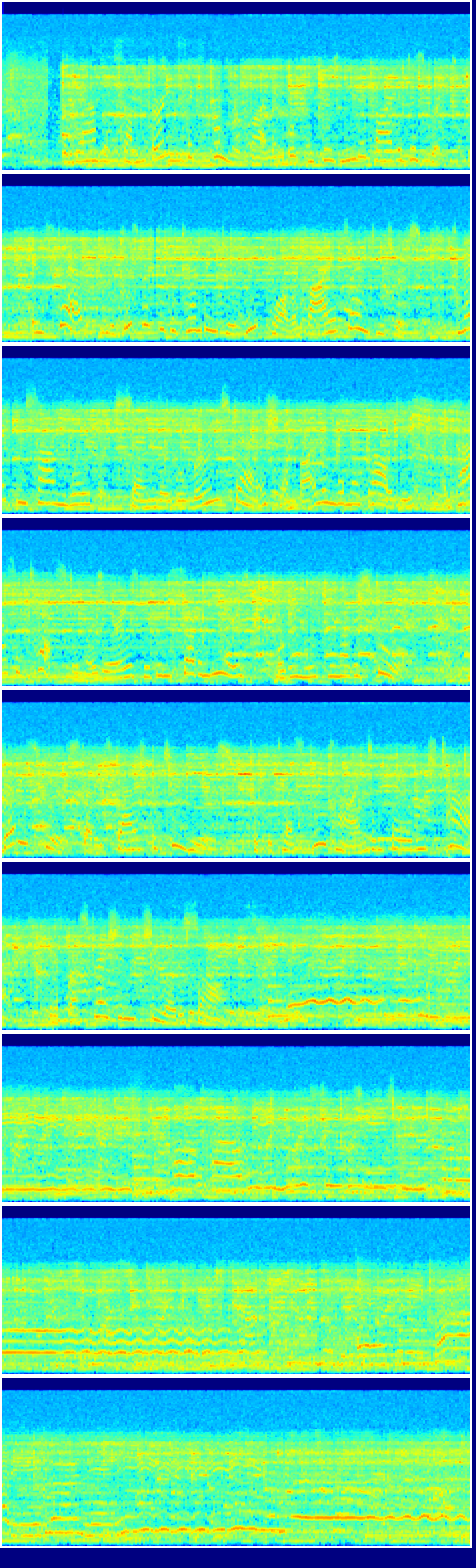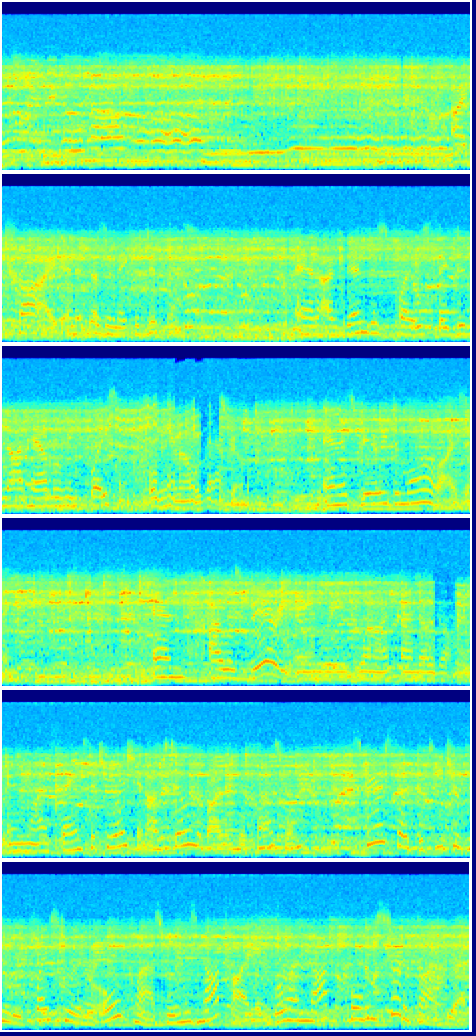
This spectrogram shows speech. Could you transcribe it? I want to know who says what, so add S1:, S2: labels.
S1: The gap of some 3,600 bilingual teachers needed by the district. Instead, the district is attempting to re-qualify its own teachers, to make them sign waivers saying they will learn Spanish and bilingual methodology and pass a test in those areas within seven years or be moved to another school. Debbie Spears studied Spanish for two years, took the test three times and failed each time. In a frustration, she wrote a song.
S2: Doesn't make a difference. And I've been displaced. They did not have a replacement in our classroom. And it's very demoralizing. And I was very angry when I found out about my, in my same situation. I'm still in the bilingual classroom.
S1: Spears says the teacher who replaced her in her old classroom is not bilingual and not fully certified yet.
